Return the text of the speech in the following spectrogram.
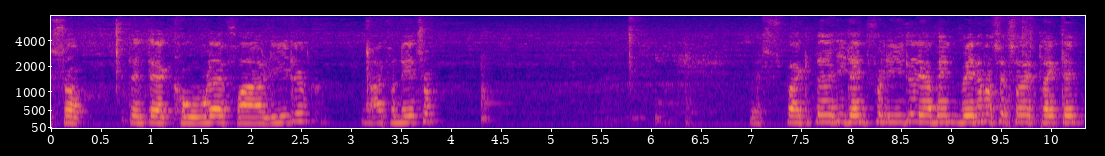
Så den der cola fra Lidl. Nej, fra Netto. Så jeg synes bare, jeg kan bedre lide den fra Lidl. Jeg vender mig til, så jeg drikker den.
